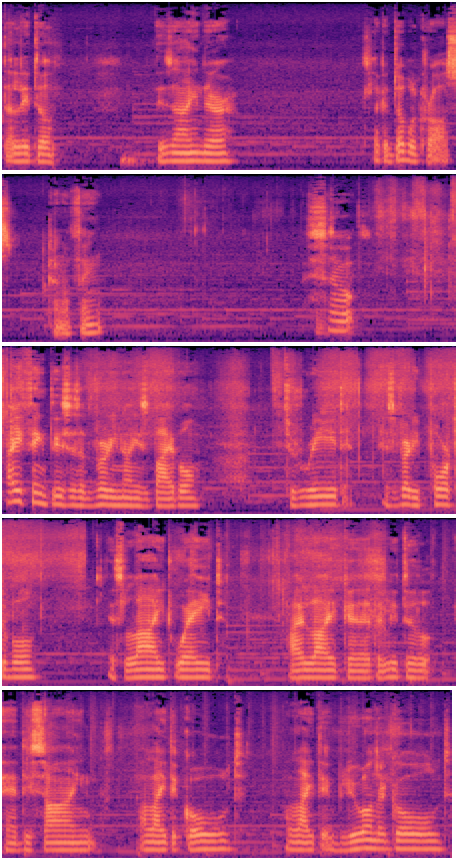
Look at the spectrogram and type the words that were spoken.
the little design there. It's like a double cross kind of thing. So, I think this is a very nice Bible to read. It's very portable. It's lightweight. I like uh, the little uh, design. I like the gold. I like the blue under gold.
